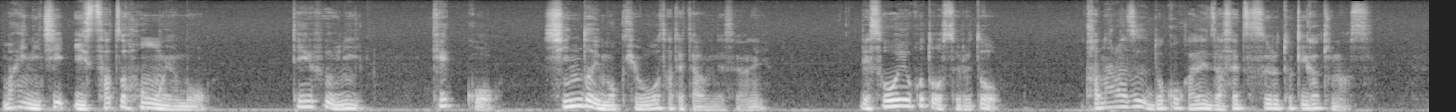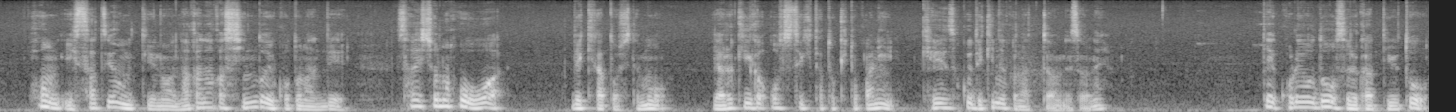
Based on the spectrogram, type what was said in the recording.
毎日1冊本を読もう。っていうふうに結構しんどい目標を立ててあるんですよね。でそういうことをすると必ずどこかで挫折する時が来ます。本1冊読むっていうのはなかなかしんどいことなんで最初の方はできたとしてもやる気が落ちてきた時とかに継続できなくなっちゃうんですよね。でこれをどうするかっていうと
